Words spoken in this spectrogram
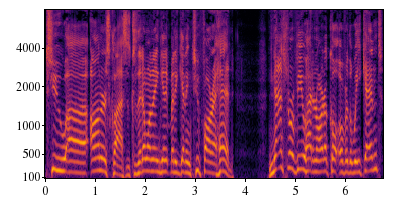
to uh, honors classes because they don't want anybody getting too far ahead. National Review had an article over the weekend.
